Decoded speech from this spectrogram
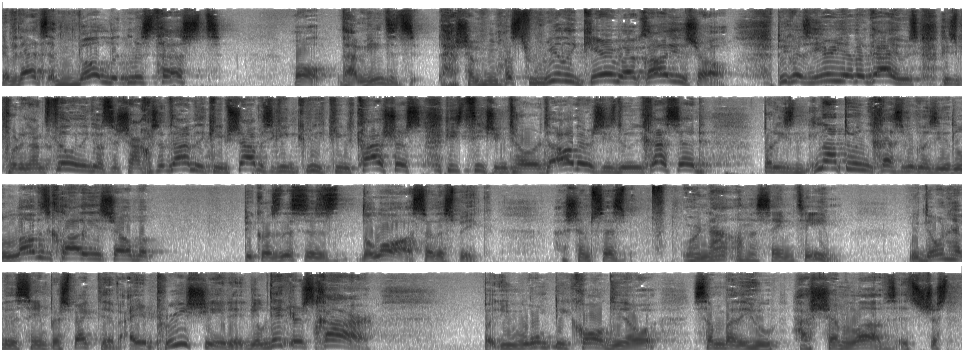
If that's the litmus test, well, that means it's Hashem must really care about Klal Yisrael. Because here you have a guy who's he's putting on tefillin, he goes to Shachar Sadam, he keeps Shabbos, he keeps kashrus, he's teaching Torah to others, he's doing chesed, but he's not doing chesed because he loves Klal Yisrael, but because this is the law, so to speak. Hashem says, we're not on the same team. We don't have the same perspective. I appreciate it. You'll get your schar. But you won't be called, you know, somebody who Hashem loves. It's just,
